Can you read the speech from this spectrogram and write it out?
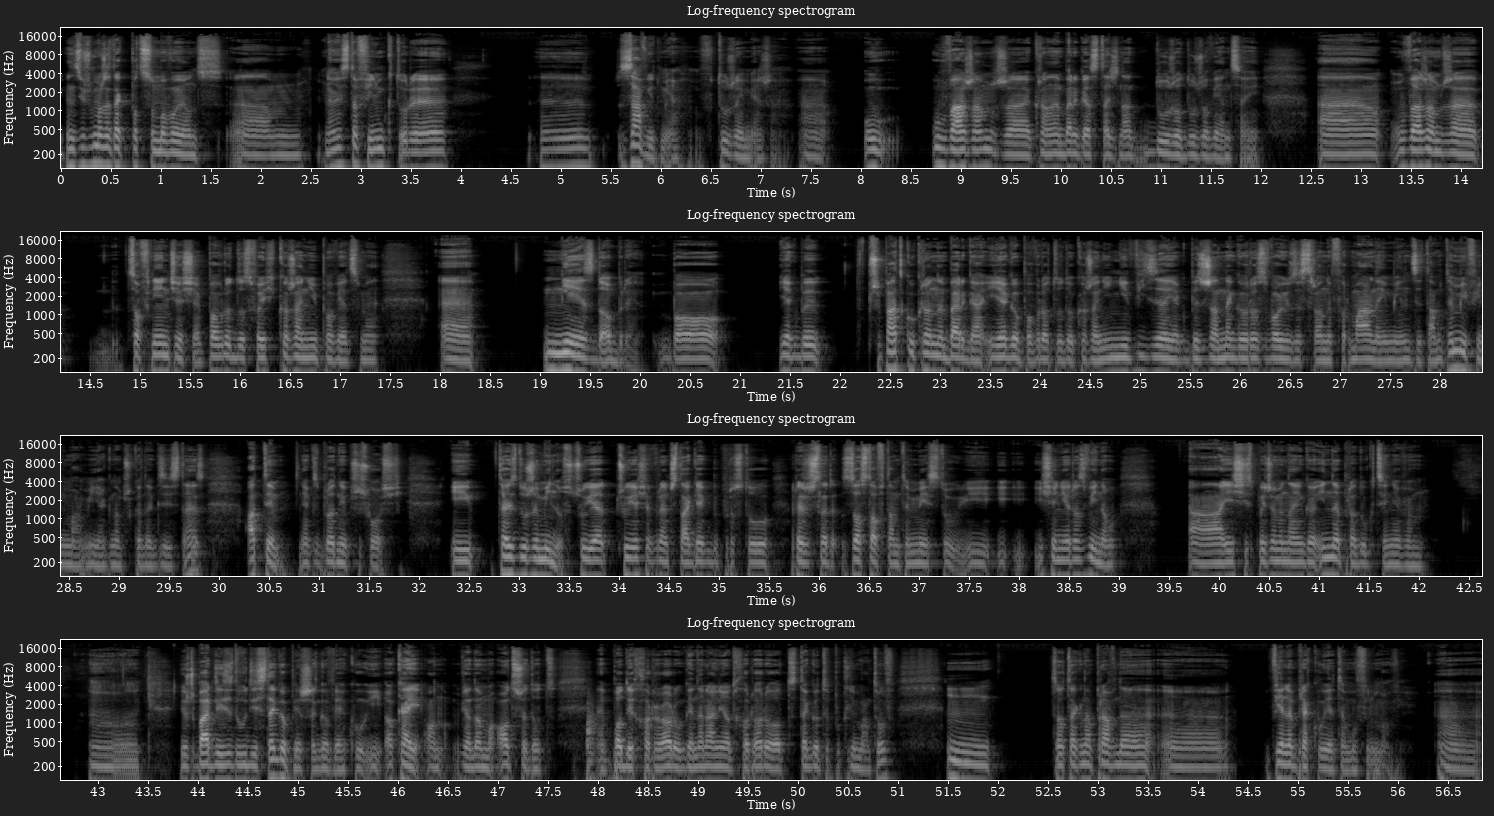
Więc już może tak podsumowując, um, no jest to film, który y, zawiódł mnie w dużej mierze. E, u, uważam, że Cronenberga stać na dużo, dużo więcej. E, uważam, że cofnięcie się, powrót do swoich korzeni, powiedzmy, e, nie jest dobry, bo jakby w przypadku Cronenberga i jego powrotu do korzeni nie widzę jakby żadnego rozwoju ze strony formalnej między tamtymi filmami, jak na przykład Existence, a tym, jak Zbrodnie przyszłości. I to jest duży minus. Czuję, czuję się wręcz tak, jakby po prostu reżyser został w tamtym miejscu i, i, i się nie rozwinął. A jeśli spojrzymy na jego inne produkcje, nie wiem, Mm, już bardziej z XXI wieku i okej, okay, on wiadomo odszedł od e, body horroru, generalnie od horroru, od tego typu klimatów, mm, to tak naprawdę e, wiele brakuje temu filmowi. E,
